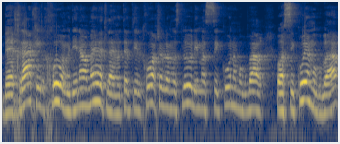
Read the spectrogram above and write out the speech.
בהכרח ילכו, המדינה אומרת להם, אתם תלכו עכשיו למסלול עם הסיכון המוגבר או הסיכוי המוגבר,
